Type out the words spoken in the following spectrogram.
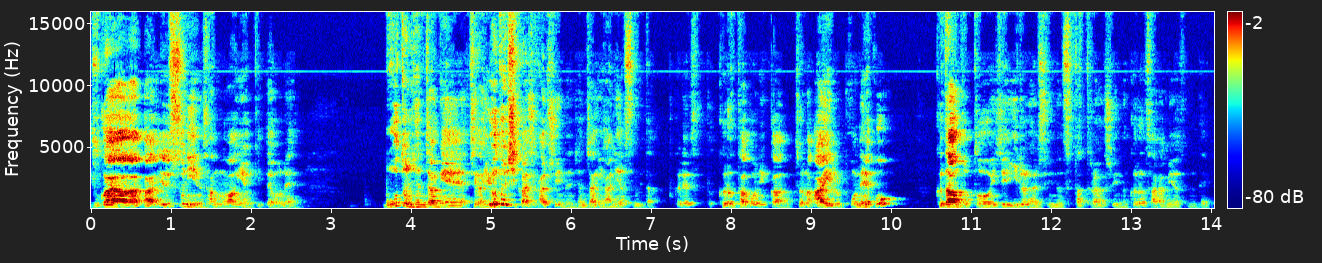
육아가 1순위인 상황이었기 때문에 모든 현장에 제가 8시까지 갈 수 있는 현장이 아니었습니다. 그래서 그렇다 보니까 저는 아이를 보내고 그 다음부터 이제 일을 할 수 있는 스타트를 할 수 있는 그런 사람이었는데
